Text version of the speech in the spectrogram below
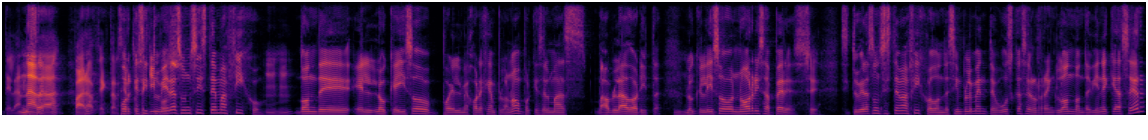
de la nada Exacto. para afectar Porque si equipos. tuvieras un sistema fijo, donde el- lo que hizo, pues el mejor ejemplo, ¿no? Porque es el más hablado ahorita. Lo que le hizo Norris a Pérez. Sí. Si tuvieras un sistema fijo donde simplemente buscas el renglón donde viene qué hacer,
